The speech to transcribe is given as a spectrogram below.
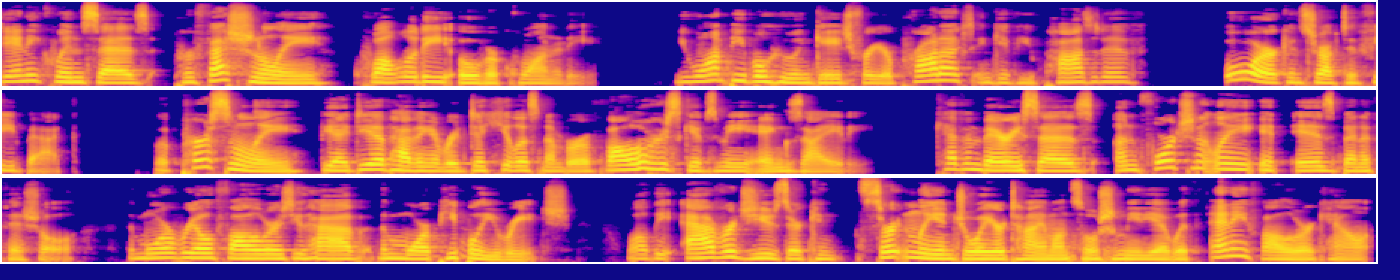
Danny Quinn says, professionally, quality over quantity. You want people who engage for your product and give you positive, or constructive feedback. But personally, the idea of having a ridiculous number of followers gives me anxiety. Kevin Barry says, Unfortunately, it is beneficial. The more real followers you have, the more people you reach. While the average user can certainly enjoy your time on social media with any follower count,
